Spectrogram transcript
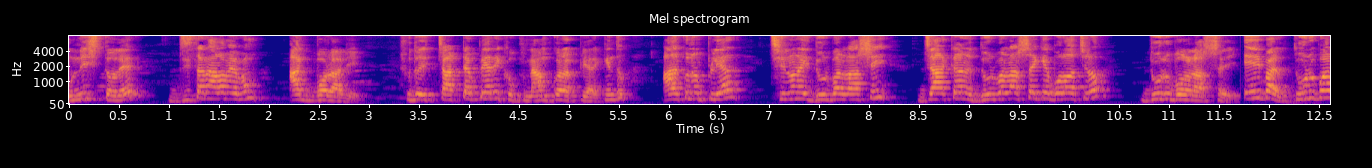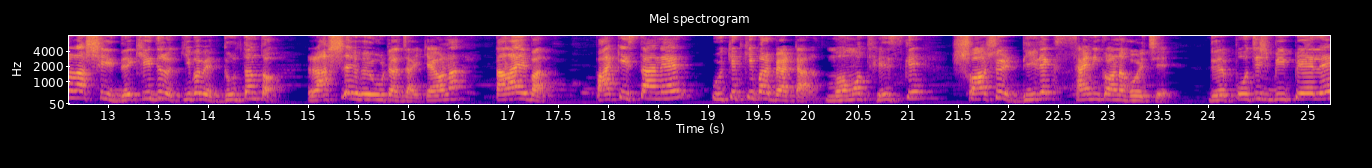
উনিশ দলের জিসান আলম এবং আকবর আলী। শুধু এই চারটা প্লেয়ারই খুব নাম করা প্লেয়ার কিন্তু আর কোনো প্লেয়ার ছিল না এই দুর্বল রাজশাহী, যার কারণে দুর্বল রাজশাহীকে বলা হচ্ছিল দুর্বল রাজশাহী। এইবার দুর্বল রাজশাহী দেখিয়ে দিল কীভাবে দুর্দান্ত রাজশাহী হয়ে ওঠা যায়। কেননা তারা এবার পাকিস্তানের উইকেট কিপার ব্যাটার মোহাম্মদ হিসকে সরাসরি ডিরেক্ট সাইনিং করানো হয়েছে। দু হাজার পঁচিশ বিপিএলে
